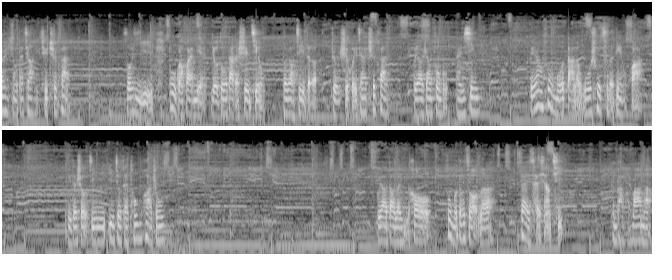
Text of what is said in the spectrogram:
温柔的叫你去吃饭。所以，不管外面有多大的事情，都要记得准时回家吃饭，不要让父母担心，别让父母打了无数次的电话，你的手机依旧在通话中，不要到了以后父母都走了，再才想起跟爸爸妈妈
